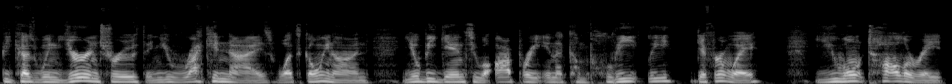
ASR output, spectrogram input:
Because when you're in truth and you recognize what's going on, you'll begin to operate in a completely different way. You won't tolerate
